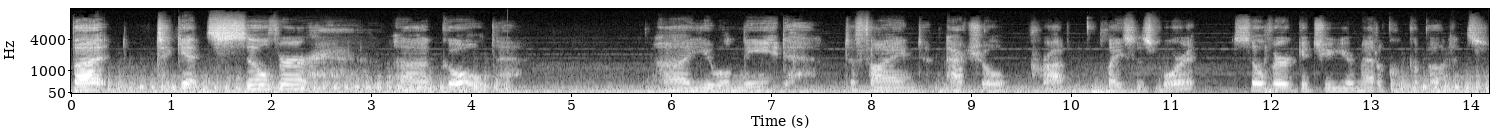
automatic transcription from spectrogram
But to get silver, uh, gold, uh, you will need to find actual prop places for it. Silver gets you your medical components.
